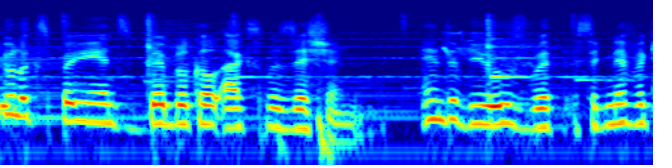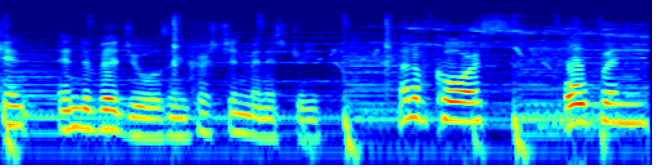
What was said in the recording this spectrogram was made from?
You'll experience biblical exposition interviews with significant individuals in Christian ministry, and of course, open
